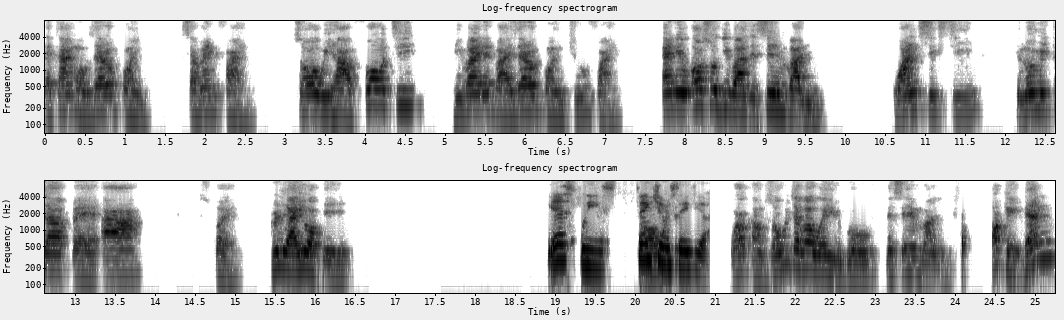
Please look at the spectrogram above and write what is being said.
a time of 0.75. So we have 40 divided by 0.25. And it will also give us the same value, 160 kilometer per hour square. Really, are you okay? Yes, please. Thank Oh, you. Xavier. Welcome. So whichever way you go, the same value. Okay, then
